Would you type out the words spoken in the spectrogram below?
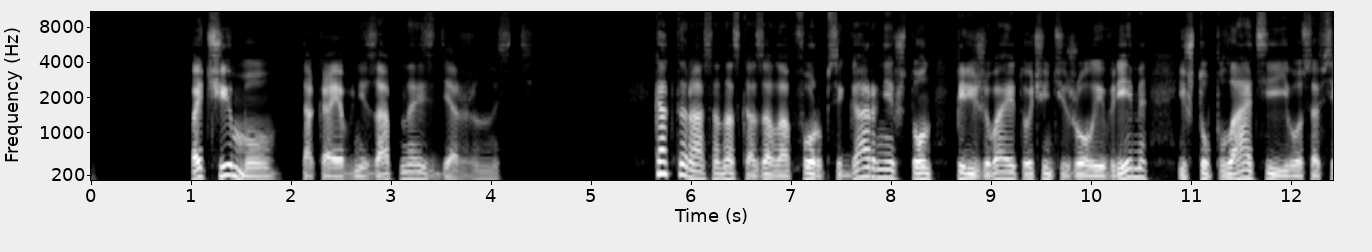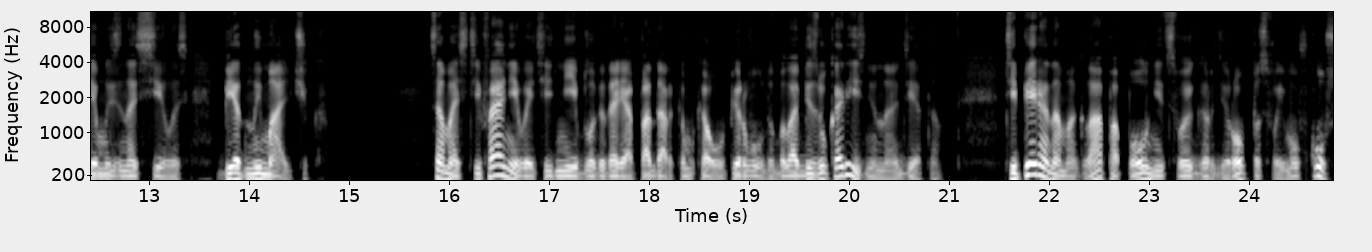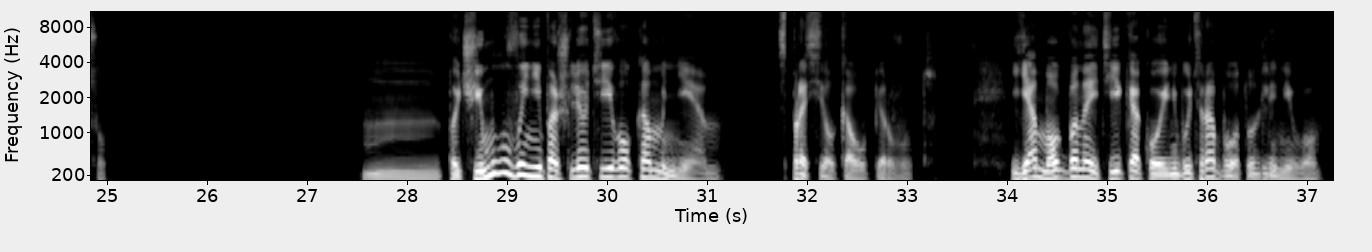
Почему? такая внезапная сдержанность. Как-то раз она сказала Форбсе Гарни, что он переживает очень тяжелое время и что платье его совсем износилось. Бедный мальчик. Сама Стефания в эти дни, благодаря подаркам Каупервуда, была безукоризненно одета. Теперь она могла пополнить свой гардероб по своему вкусу. «М -м, «Почему вы не пошлете его ко мне?» спросил Каупервуд. Я мог бы найти какую-нибудь работу для него.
